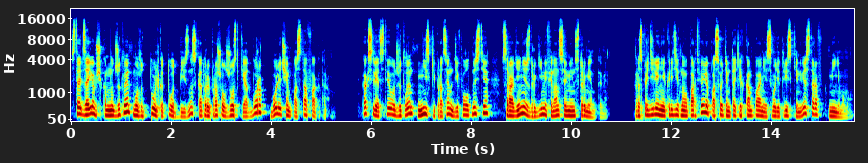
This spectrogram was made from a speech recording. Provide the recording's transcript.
Стать заемщиком на JetLand может только тот бизнес, который прошел жесткий отбор более чем по 100 факторам. Как следствие, у JetLand низкий процент дефолтности в сравнении с другими финансовыми инструментами. Распределение кредитного портфеля по сотням таких компаний сводит риски инвесторов к минимуму.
